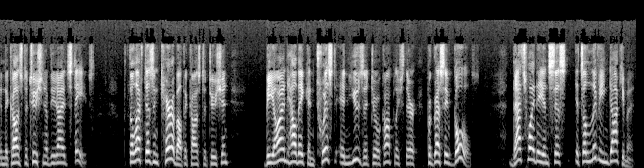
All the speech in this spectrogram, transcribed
in the Constitution of the United States. But the left doesn't care about the Constitution beyond how they can twist and use it to accomplish their progressive goals. That's why they insist it's a living document.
